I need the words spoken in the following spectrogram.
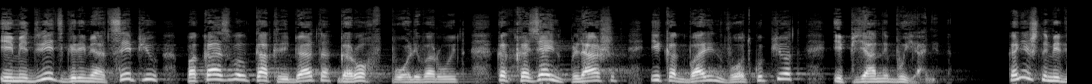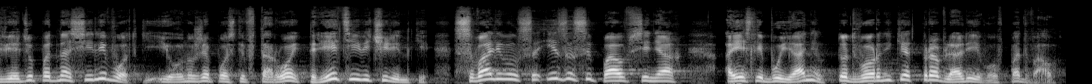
и медведь, гремя цепью, показывал, как ребята горох в поле воруют, как хозяин пляшет и как барин водку пьет и пьяный буянит. Конечно, медведю подносили водки, и он уже после второй, третьей вечеринки сваливался и засыпал в сенях, а если буянил, то дворники отправляли его в подвал.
